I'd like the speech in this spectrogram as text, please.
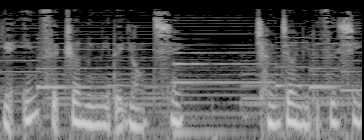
也因此证明你的勇气，成就你的自信。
